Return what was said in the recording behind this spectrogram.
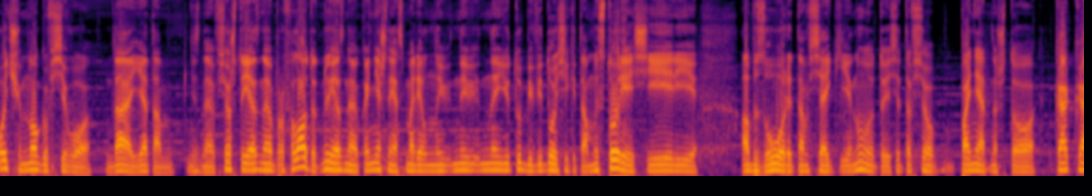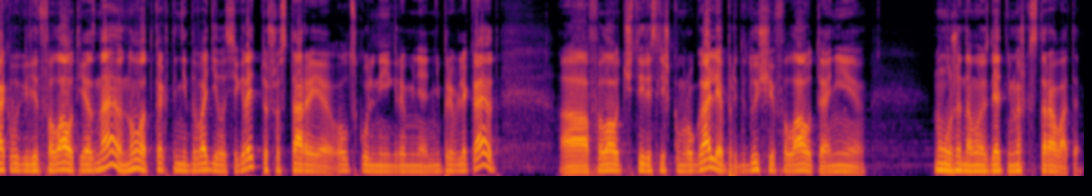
очень много всего. Да, я там, не знаю, все, что я знаю про Fallout, ну, я знаю, конечно, я смотрел на, на, на YouTube видосики, там, история серии, обзоры там всякие, ну, то есть это все понятно, что как, как выглядит Fallout, я знаю, но вот как-то не доводилось играть, потому что старые олдскульные игры меня не привлекают, а Fallout 4 слишком ругали, а предыдущие Fallout, они, ну, уже, на мой взгляд, немножко староваты.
